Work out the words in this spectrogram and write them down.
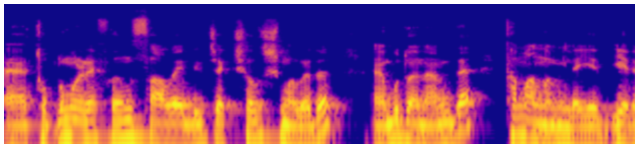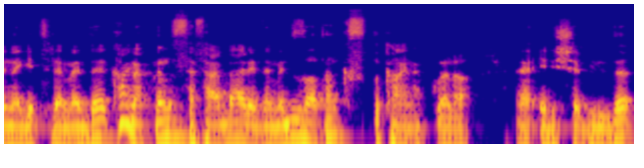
e, toplumun refahını sağlayabilecek çalışmaları e, bu dönemde tam anlamıyla ye- yerine getiremedi. Kaynaklarını seferber edemedi. Zaten kısıtlı kaynaklara e, erişebildi.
